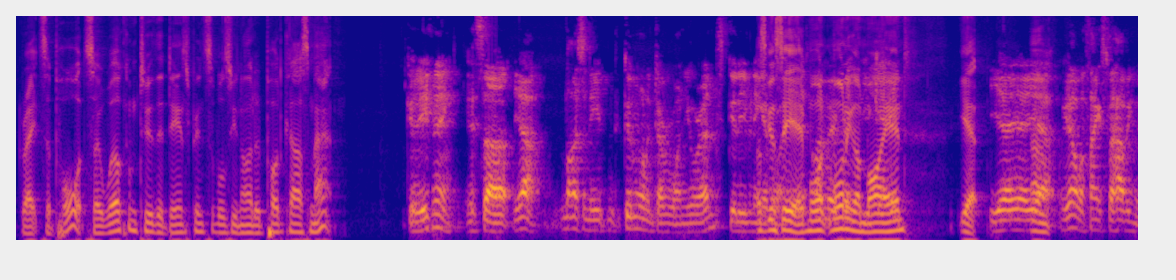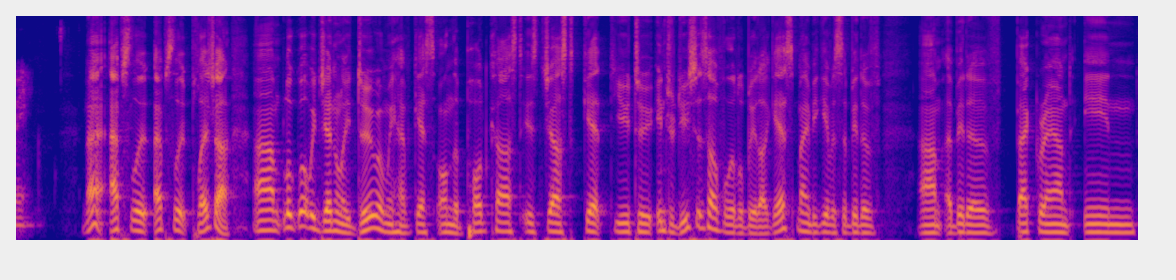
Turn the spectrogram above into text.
great support. So, welcome to the Dance Principles United podcast, Matt. Good evening. It's uh yeah, nice and evening. Good morning to everyone. Your end. Good evening. I was going to say yeah, morning, morning on my end. Yeah. Yeah, yeah, yeah. Um, yeah. Well, thanks for having me. No, absolute, absolute pleasure. Um, look, what we generally do when we have guests on the podcast is just get you to introduce yourself a little bit. I guess maybe give us a bit of um, a bit of background in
